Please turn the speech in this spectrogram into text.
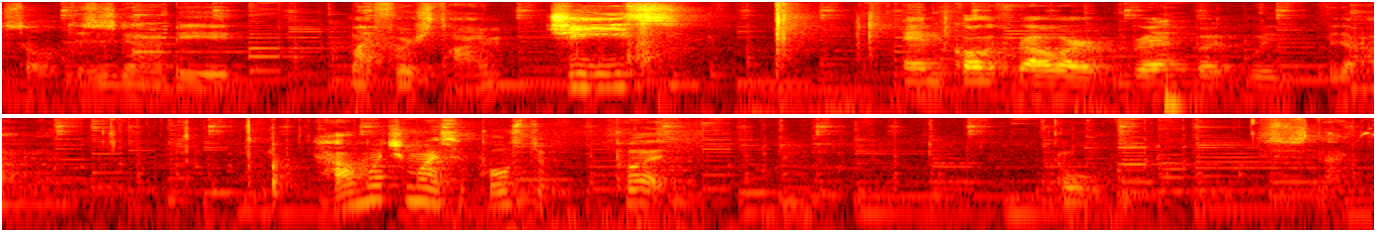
so this is gonna be my first time. Cheese and cauliflower bread, but we, we don't have one. How much am I supposed to put? Oh, this is nice.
